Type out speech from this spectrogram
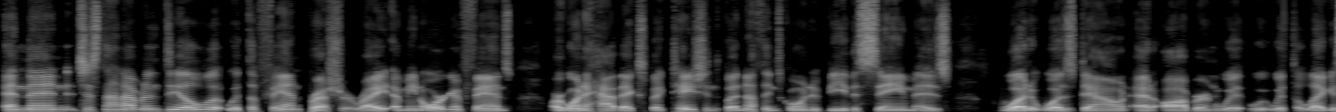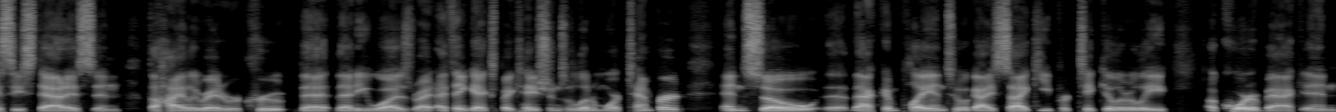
And then just not having to deal with, with the fan pressure, right? I mean, Oregon fans are going to have expectations, but nothing's going to be the same as what it was down at Auburn with with the legacy status and the highly rated recruit that that he was, right? I think expectations a little more tempered, and so uh, that can play into a guy's psyche, particularly a quarterback. And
